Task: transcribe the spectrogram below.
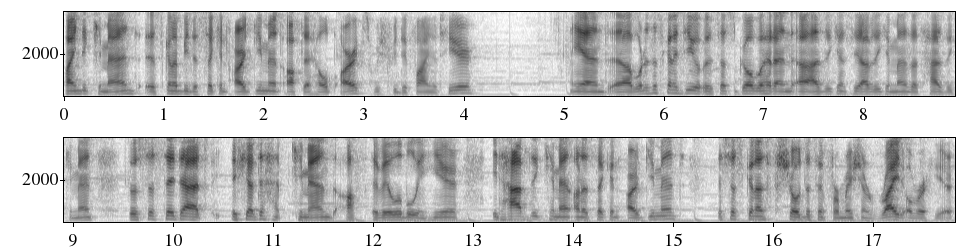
find the command. It's gonna be the second argument of the help args, which we defined it here. And uh, what is this going to do is just go ahead and uh, as you can see I have the commands that has the command. So let's just say that if you have the commands of available in here, it have the command on the second argument. It's just going to show this information right over here.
